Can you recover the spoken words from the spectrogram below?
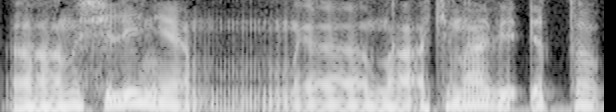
А, население э, на Окинаве — это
